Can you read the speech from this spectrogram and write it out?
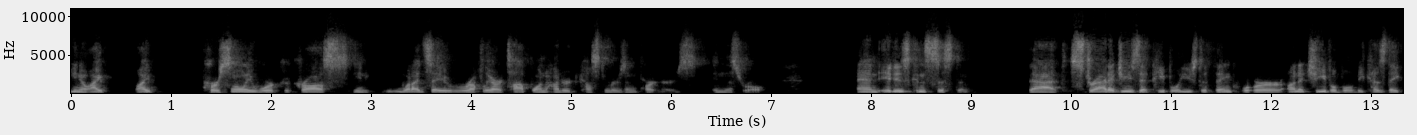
you know i i personally work across you know, what I'd say roughly our top 100 customers and partners in this role. And it is consistent that strategies that people used to think were unachievable because they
